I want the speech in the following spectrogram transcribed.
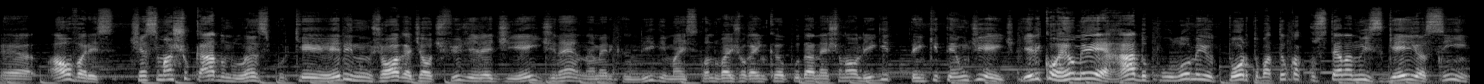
é, Álvares tinha se machucado no lance, porque ele não joga de outfield, ele é de age, né, na American League, mas quando vai jogar em campo da National League tem que ter um de age. E ele correu meio errado, pulou meio torto, bateu com a costela no esgueio assim,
